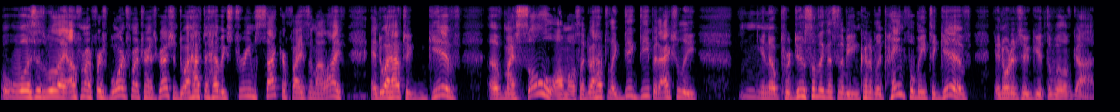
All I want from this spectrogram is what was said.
Well, it says, Will I offer my firstborn for my transgression? Do I have to have extreme sacrifice in my life? And do I have to give of my soul almost? Like, do I have to like dig deep and actually, you know, produce something that's going to be incredibly painful me to give in order to get the will of God?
